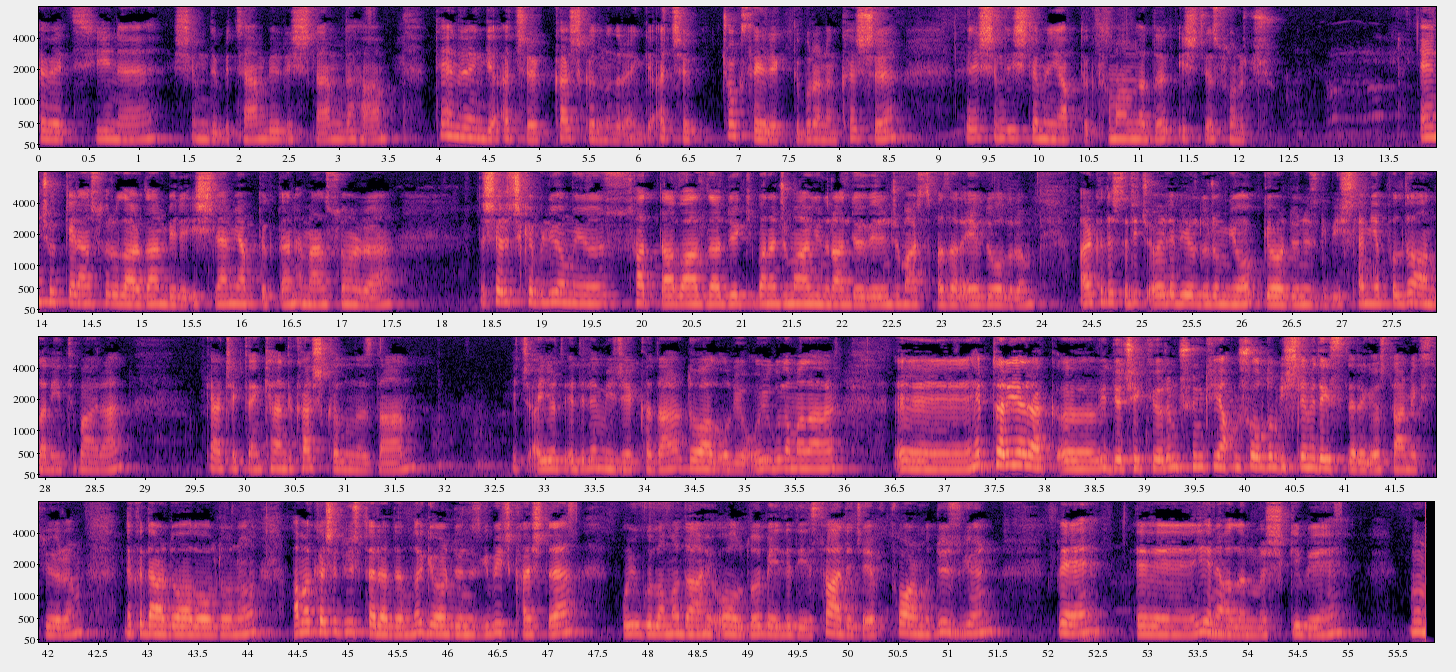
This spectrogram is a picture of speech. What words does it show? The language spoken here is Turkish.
Evet yine şimdi biten bir işlem daha. Ten rengi açık, kaş kılının rengi açık. Çok seyrekti buranın kaşı. Ve şimdi işlemini yaptık, tamamladık. İşte sonuç. En çok gelen sorulardan biri işlem yaptıktan hemen sonra dışarı çıkabiliyor muyuz? Hatta bazıları diyor ki bana cuma günü randevu verin, cumartesi pazar evde olurum. Arkadaşlar hiç öyle bir durum yok. Gördüğünüz gibi işlem yapıldığı andan itibaren gerçekten kendi kaş kalınızdan hiç ayırt edilemeyecek kadar doğal oluyor uygulamalar. Ee, hep tarayarak e, video çekiyorum çünkü yapmış olduğum işlemi de sizlere göstermek istiyorum. Ne kadar doğal olduğunu. Ama kaşı düz taradığımda gördüğünüz gibi hiç kaşta uygulama dahi olduğu belli değil. Sadece formu düzgün ve e, yeni alınmış gibi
